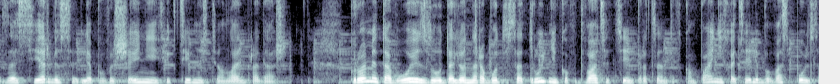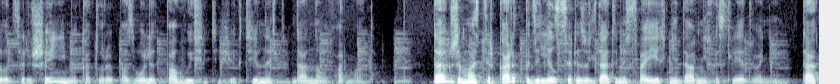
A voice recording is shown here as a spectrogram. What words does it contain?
за сервисы для повышения эффективности онлайн-продаж. Кроме того, из-за удаленной работы сотрудников 27% компаний хотели бы воспользоваться решениями, которые позволят повысить эффективность данного формата. Также MasterCard поделился результатами своих недавних исследований. Так,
